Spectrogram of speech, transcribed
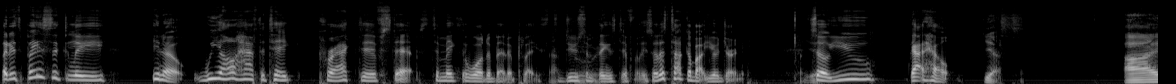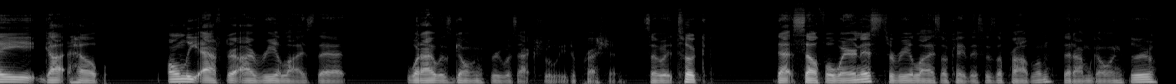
But it's basically, you know, we all have to take proactive steps to make the world a better place, to do some things differently. So let's talk about your journey. Yeah. So you got help. Yes. I got help only after I realized that what I was going through was actually depression. So it took that self awareness to realize, okay, this is a problem that I'm going through.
